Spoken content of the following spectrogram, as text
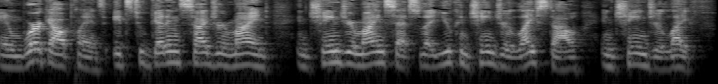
and workout plans. It's to get inside your mind and change your mindset so that you can change your lifestyle and change your life.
